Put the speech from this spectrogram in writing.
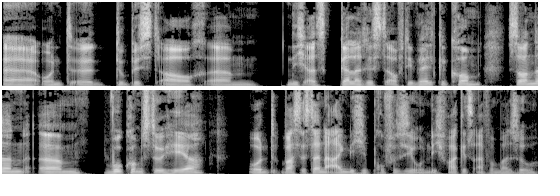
Äh, und äh, du bist auch ähm, nicht als Galerist auf die Welt gekommen, sondern ähm, wo kommst du her und was ist deine eigentliche Profession? Ich frage jetzt einfach mal so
